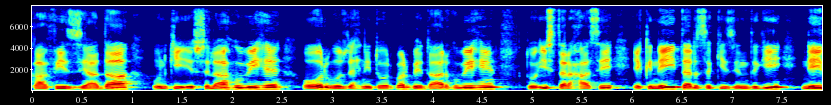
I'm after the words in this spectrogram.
काफ़ी ज़्यादा उनकी असलाह हुई है और वो जहनी तौर पर बेदार हुए हैं। तो इस तरह से एक नई तर्ज़ की ज़िंदगी, नई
